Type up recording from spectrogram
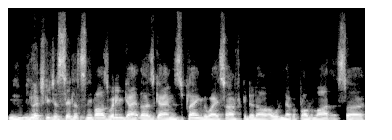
you, literally just said, listen, if I was winning those games, playing the way South Africa did, I, I, wouldn't have a problem either. So,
